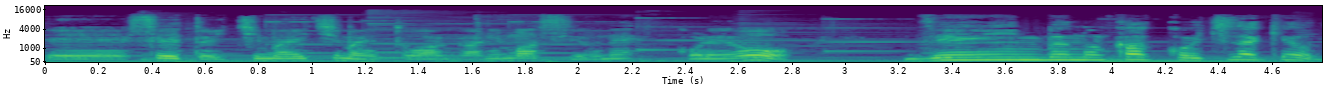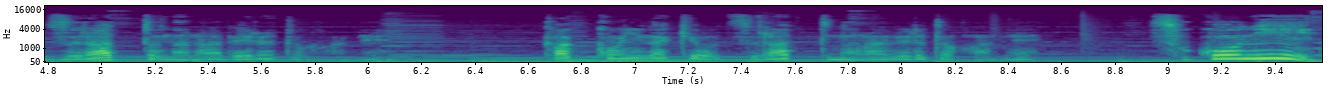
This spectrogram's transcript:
で生徒1枚1枚答案がありますよね。これを全員分のカッコ1だけをずらっと並べるとかね。カッコ2だけをずらっと並べるとかね。そこに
